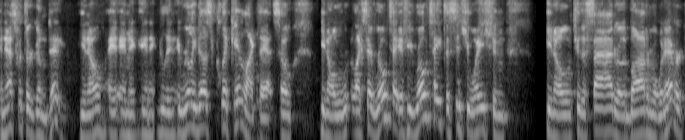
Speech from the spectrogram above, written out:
and that's what they're going to do. You know, and, it, and it, it really does click in like that. So, you know, like I said, rotate. If you rotate the situation, you know, to the side or the bottom or whatever,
